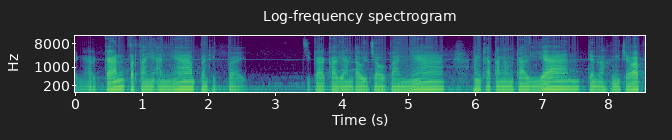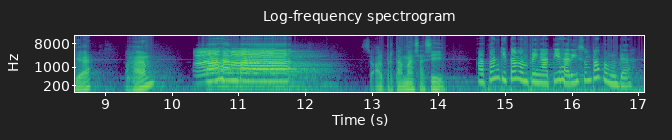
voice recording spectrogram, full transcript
Dengarkan pertanyaannya baik-baik. Jika kalian tahu jawabannya, angkat tangan kalian dan langsung jawab ya. Paham? Paham, Pak. Soal pertama Sasi. Kapan kita memperingati Hari Sumpah Pemuda?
